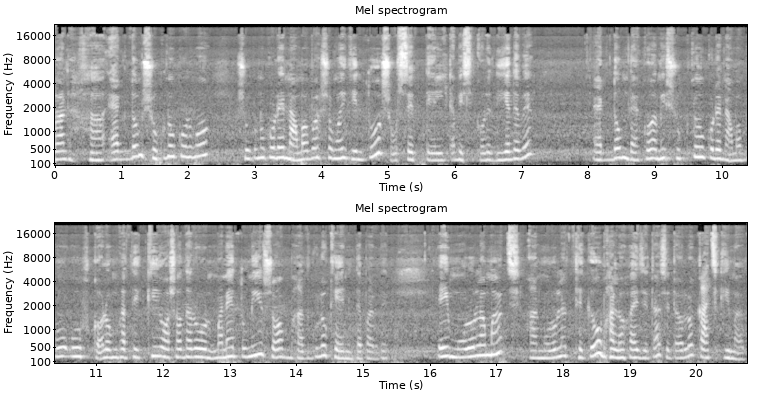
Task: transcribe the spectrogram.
আর হ্যাঁ, একদম শুকনো করব। শুকনো করে নামাবার সময় কিন্তু সর্ষের তেলটা বেশি করে দিয়ে দেবে। একদম দেখো আমি শুকনো করে নামাবো। উফ গরম ভাতে কি অসাধারণ! মানে তুমি সব ভাতগুলো খেয়ে নিতে পারবে। এই মোরলা মাছ আর মোরলার থেকেও ভালো হয় যেটা সেটা হলো কাচকি মাছ।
